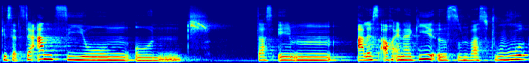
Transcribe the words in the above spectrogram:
Gesetz der Anziehung und dass eben alles auch Energie ist und was du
